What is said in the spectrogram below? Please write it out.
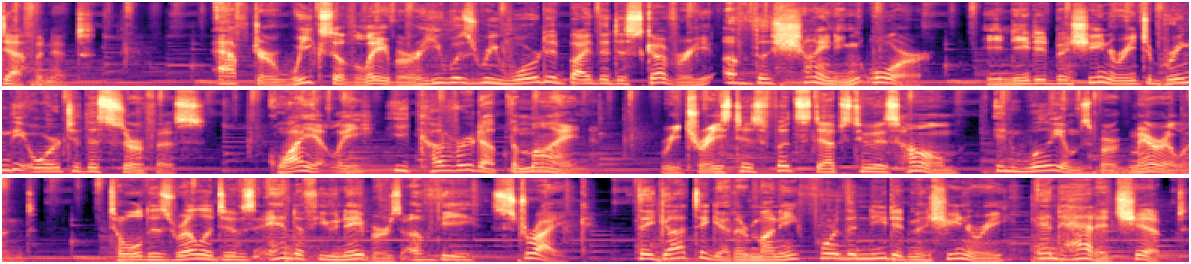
definite. After weeks of labor, he was rewarded by the discovery of the shining ore. He needed machinery to bring the ore to the surface. Quietly, he covered up the mine, retraced his footsteps to his home in Williamsburg, Maryland, told his relatives and a few neighbors of the strike. They got together money for the needed machinery and had it shipped.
